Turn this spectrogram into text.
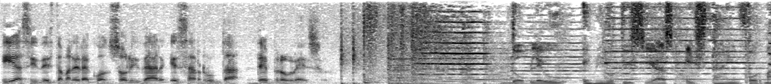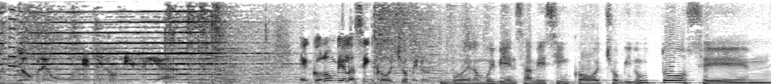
y así de esta manera consolidar esa ruta de progreso. WM Noticias está informando. En Colombia las 5-8 minutos. Bueno, muy bien, Sami, 5-8 minutos. Eh,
